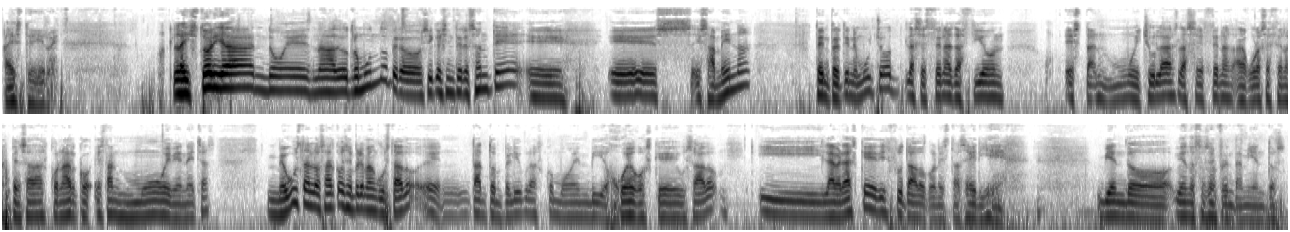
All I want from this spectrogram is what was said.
a este héroe. La historia no es nada de otro mundo, pero sí que es interesante, eh, es, es amena, te entretiene mucho, las escenas de acción están muy chulas, las escenas, algunas escenas pensadas con arco están muy bien hechas. Me gustan los arcos, siempre me han gustado, tanto en películas como en videojuegos que he usado. Y la verdad es que he disfrutado con esta serie viendo, viendo estos enfrentamientos.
